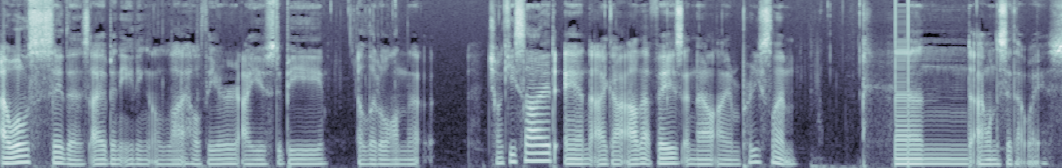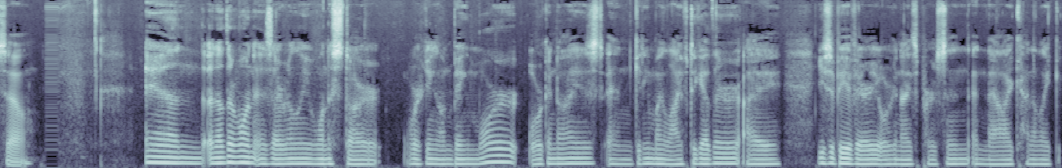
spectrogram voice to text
I will say this, I have been eating a lot healthier. I used to be a little on the chunky side, and I got out of that phase, and now I am pretty slim. And I want to stay that way, so. And another one is I really want to start working on being more organized and getting my life together. I used to be a very organized person, and now I kind of like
